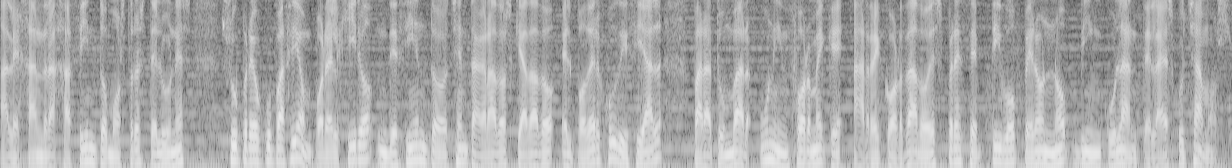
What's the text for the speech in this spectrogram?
Alejandra Jacinto, mostró este lunes su preocupación por el giro de 180 grados que ha dado el Poder Judicial para tumbar un informe que, ha recordado, es preceptivo pero no vinculante. La escuchamos.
